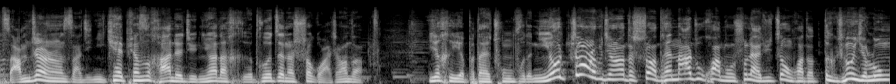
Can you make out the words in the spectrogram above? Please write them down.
咱们这人咋的？你看平时喝点酒，你让他喝脱在那说瓜，真的。一喝也不带重复的，你要正儿八经让他上台拿住话筒说两句正话的，抖成一笼，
